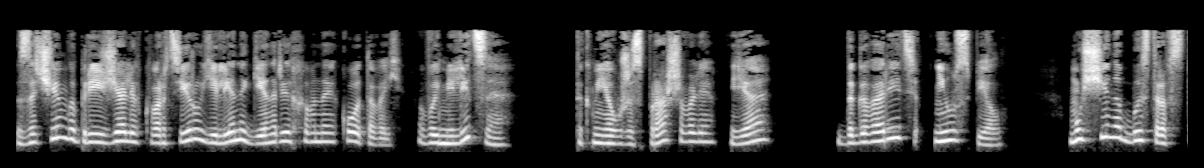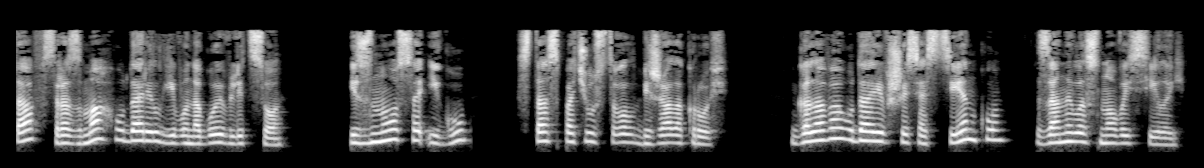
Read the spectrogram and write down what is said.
Зачем вы приезжали в квартиру Елены Генриховны Котовой? Вы милиция? Так меня уже спрашивали. Я... Договорить не успел. Мужчина, быстро встав, с размаху ударил его ногой в лицо. Из носа и губ Стас почувствовал, бежала кровь. Голова, ударившись о стенку, заныла с новой силой.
